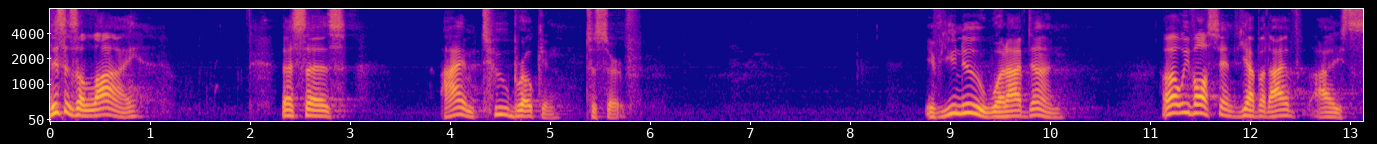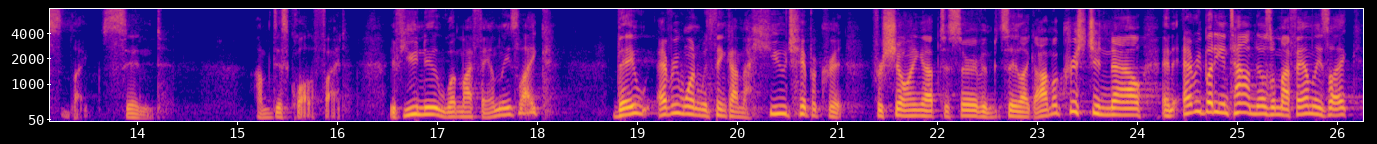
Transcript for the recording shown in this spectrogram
This is a lie that says, I am too broken to serve. If you knew what I've done, oh, we've all sinned. Yeah, but I've I like sinned. I'm disqualified. If you knew what my family's like, they, everyone would think I'm a huge hypocrite for showing up to serve and say, like, I'm a Christian now, and everybody in town knows what my family's like.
